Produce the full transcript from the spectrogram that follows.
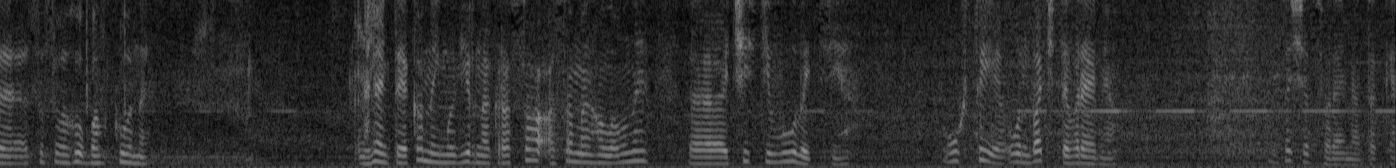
е, зі свого балкона. Гляньте, яка неймовірна краса, а саме головне е, чисті вулиці. Ух ти, вон, бачите, время. Це зараз время таке.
